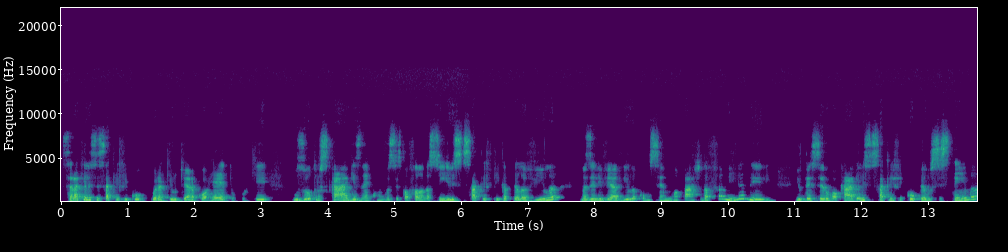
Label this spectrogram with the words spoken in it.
será que ele se sacrificou por aquilo que era correto? Porque os outros Kages, né, como vocês estão falando assim, ele se sacrifica pela vila, mas ele vê a vila como sendo uma parte da família dele. E o terceiro Hokage, ele se sacrificou pelo sistema,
